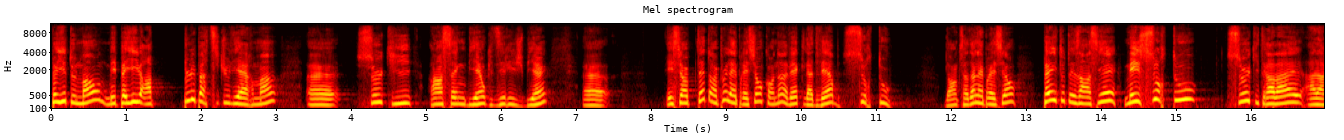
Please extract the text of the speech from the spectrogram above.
payer tout le monde, mais payer en plus particulièrement euh, ceux qui enseignent bien ou qui dirigent bien. Euh, et c'est peut-être un peu l'impression qu'on a avec l'adverbe surtout. Donc, ça donne l'impression, paye tous les anciens, mais surtout ceux qui travaillent à la,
